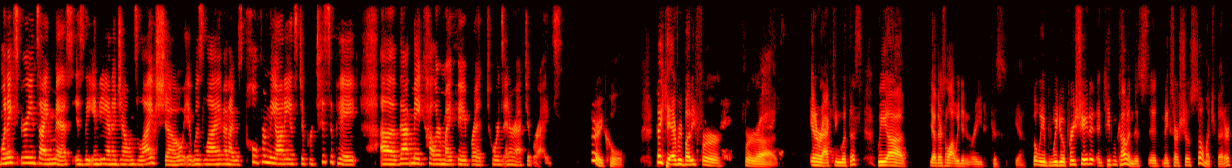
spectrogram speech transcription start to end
One experience I miss is the Indiana Jones live show. It was live and I was pulled from the audience to participate. Uh, that may color my favorite towards interactive rides. Very cool. Thank you everybody for for uh interacting with us. We uh yeah, there's a lot we didn't read because yeah, but we we do appreciate it and keep them coming. This it makes our show so much better,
